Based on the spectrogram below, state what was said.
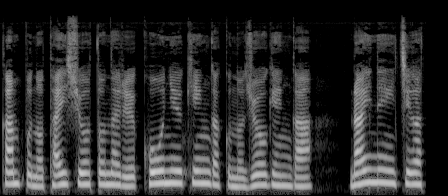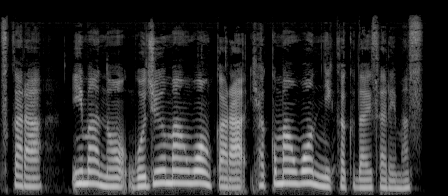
還付の対象となる購入金額の上限が来年1月から今の50万ウォンから100万ウォンに拡大されます。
